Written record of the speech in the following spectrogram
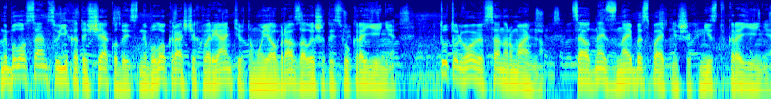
Не було сенсу їхати ще кудись, не було кращих варіантів, тому я обрав залишитись в Україні. Тут у Львові все нормально. Це одне з найбезпечніших міст в країні.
